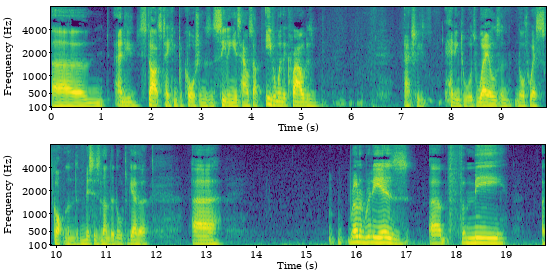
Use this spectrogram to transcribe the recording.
Um, and he starts taking precautions and sealing his house up, even when the cloud is actually heading towards Wales and northwest Scotland and misses London altogether. Uh, Roland really is, um, for me, a,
